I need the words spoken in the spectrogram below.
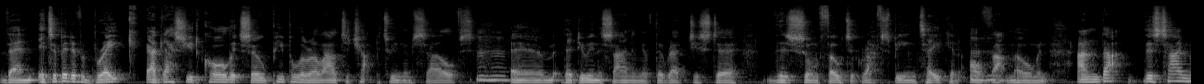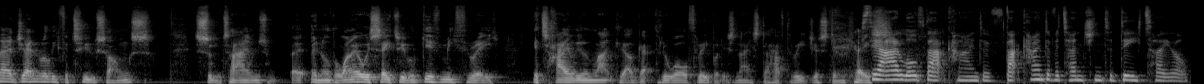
then it's a bit of a break, I guess you'd call it. So people are allowed to chat between themselves. Um, they're doing the signing of the register. There's some photographs being taken of that moment, and that there's time there generally for two songs. Sometimes uh, another one. I always say to people, "Give me three. It's highly unlikely I'll get through all three, but it's nice to have three just in case. Yeah, I love that kind of that kind of attention to detail.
